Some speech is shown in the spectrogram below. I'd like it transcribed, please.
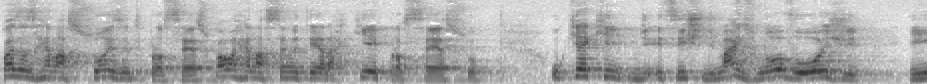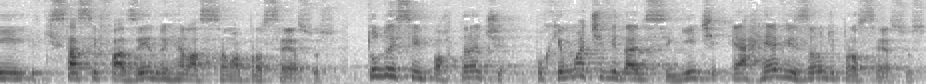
quais as relações entre processos, qual a relação entre hierarquia e processo, o que é que existe de mais novo hoje em, que está se fazendo em relação a processos. Tudo isso é importante porque uma atividade seguinte é a revisão de processos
